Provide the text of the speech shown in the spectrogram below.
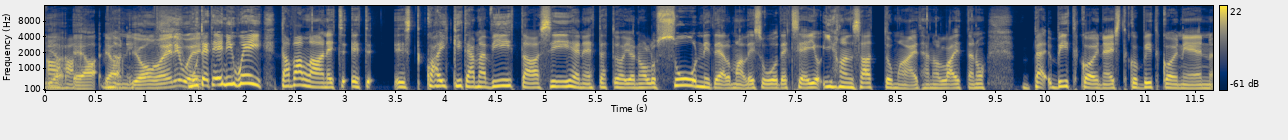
Ja, Aha, ja, ja no niin. joo, anyway. Mutta anyway, tavallaan, että et, et kaikki tämä viittaa siihen, että tuo on ollut suunnitelmallisuutta, että se ei ole ihan sattumaa, että hän on laittanut bitcoineista, kun bitcoinien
